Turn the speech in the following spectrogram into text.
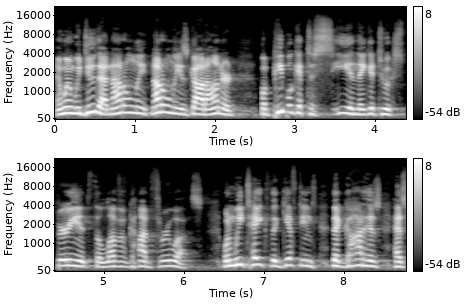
And when we do that, not only, not only is God honored, but people get to see and they get to experience the love of God through us. When we take the giftings that God has, has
